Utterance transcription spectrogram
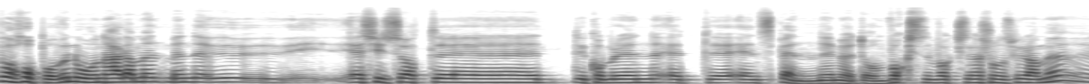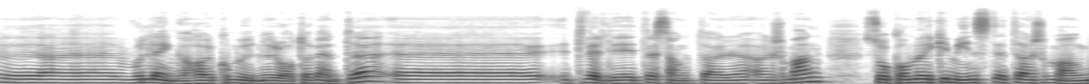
kan hoppe over noen her, da, men, men jeg syns at uh, det kommer en, et, en, spennende møte om voksenvaksinasjonsprogrammet. Uh, hvor lenge har kommunene råd til å vente? et veldig interessant arrangement. Så kommer ikke minst et arrangement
